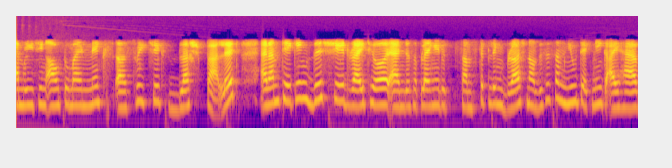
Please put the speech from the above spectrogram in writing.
am reaching out to my NYX uh, sweet cheeks blush palette. And i'm taking this shade right here and just applying it with some stippling brush. Now this is some new technique i have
